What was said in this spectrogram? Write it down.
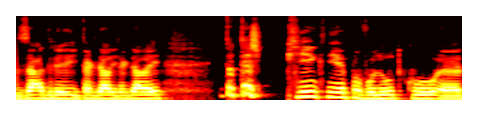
zadry i tak dalej, i tak dalej. I to też pięknie, powolutku e,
